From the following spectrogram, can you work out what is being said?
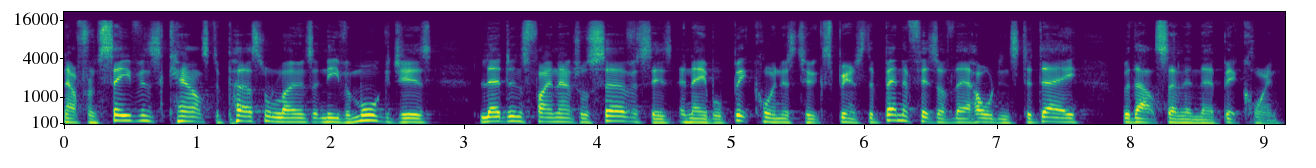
Now, from savings accounts to personal loans and even mortgages, Ledn's financial services enable Bitcoiners to experience the benefits of their holdings today without selling their Bitcoin.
